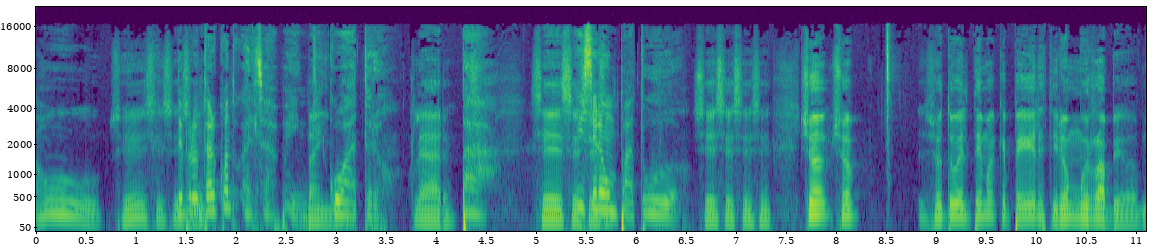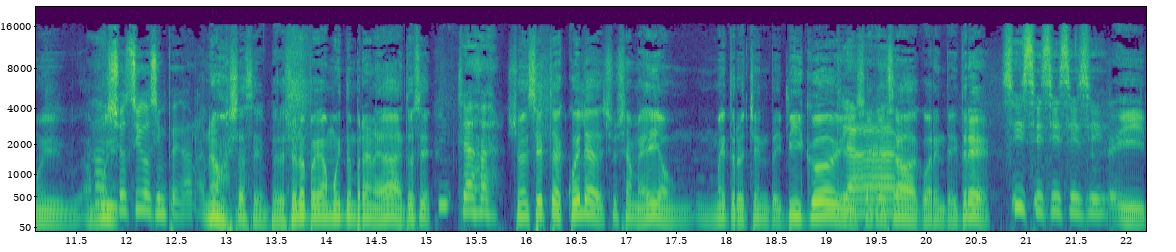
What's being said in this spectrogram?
Uh, sí, sí, sí. de sí. preguntar cuánto calzabas, 24. Claro. Pa. Sí, sí, Ese sí. era sí. un patudo. Sí, sí, sí, sí. Yo, yo, yo tuve el tema que pegué el estirón muy rápido, muy, a Ah, muy... yo sigo sin pegar. No, ya sé, pero yo lo pegué a muy temprana edad, entonces Claro. yo en sexta escuela yo ya medía un, metro ochenta y pico y ya calzaba 43. Sí, sí, sí, sí, sí. Y,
